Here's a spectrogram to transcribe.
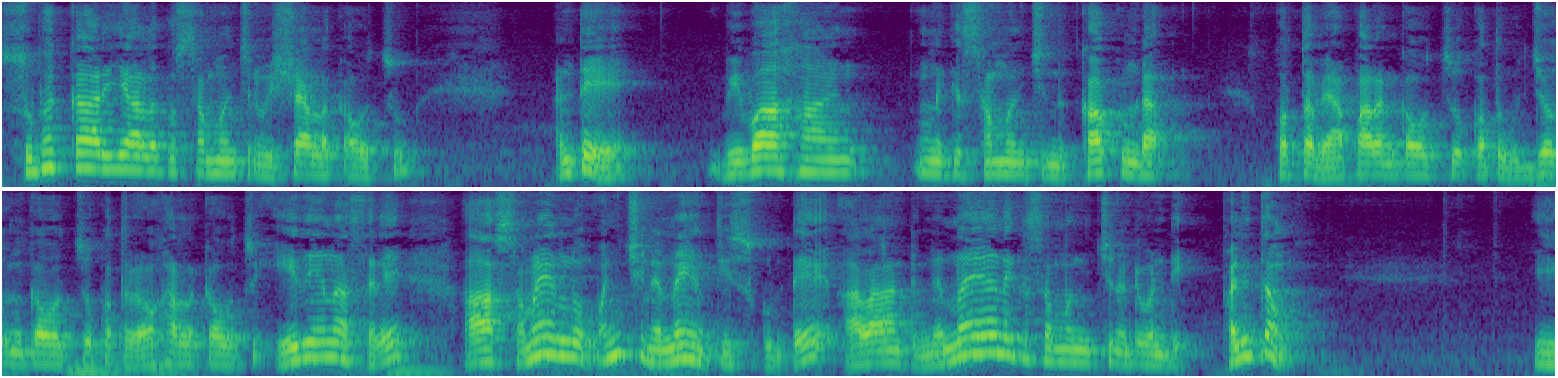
శుభకార్యాలకు సంబంధించిన విషయాల్లో కావచ్చు అంటే వివాహానికి సంబంధించింది కాకుండా కొత్త వ్యాపారం కావచ్చు కొత్త ఉద్యోగం కావచ్చు కొత్త వ్యవహారాలు కావచ్చు ఏదైనా సరే ఆ సమయంలో మంచి నిర్ణయం తీసుకుంటే అలాంటి నిర్ణయానికి సంబంధించినటువంటి ఫలితం ఈ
